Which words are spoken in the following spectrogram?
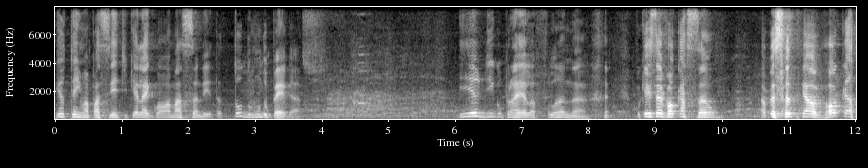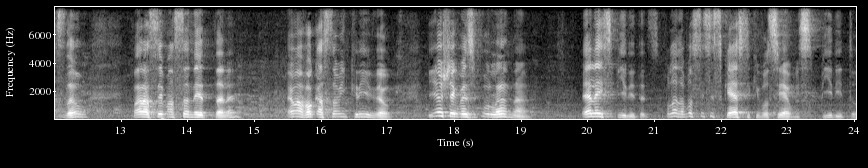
Eu tenho uma paciente que ela é igual a maçaneta, todo mundo pega. E eu digo para ela, fulana, porque isso é vocação. A pessoa tem a vocação para ser maçaneta, né? É uma vocação incrível. E eu chego para esse fulana, ela é espírita. Fulana, você se esquece que você é um espírito?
